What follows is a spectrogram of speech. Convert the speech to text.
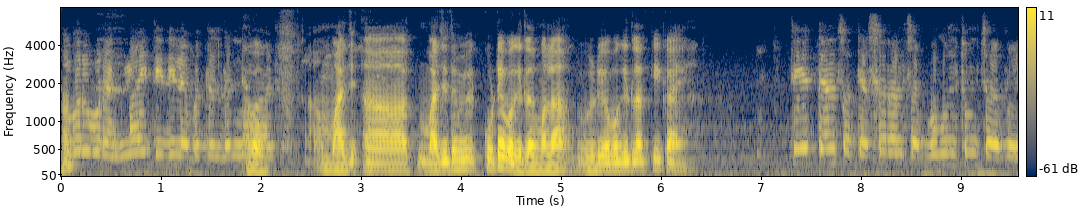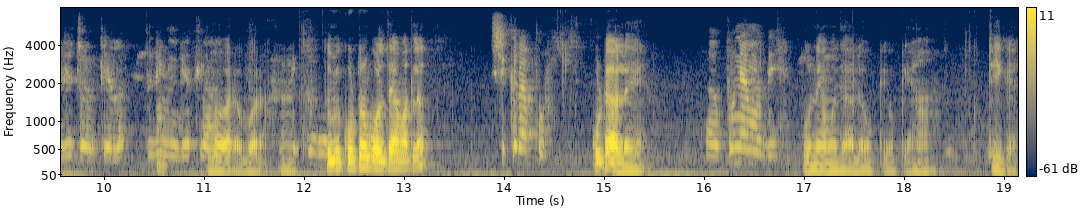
हां? हो. माझे माझे तुम्ही कुठे बघितलात मला? व्हिडिओ बघितलात की काय? ते त्यांचा त्या सरांचा बघून तुमचा ह्याच्यावर केला लिहून घेतला. बरं बरं. तुम्ही कुठून बोलताय म्हटलं? शिक्रापूर. कुठे आलं आहे पुण्यामध्ये. पुण्यामध्ये आलं. Okay okay. हां. ठीक आहे.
